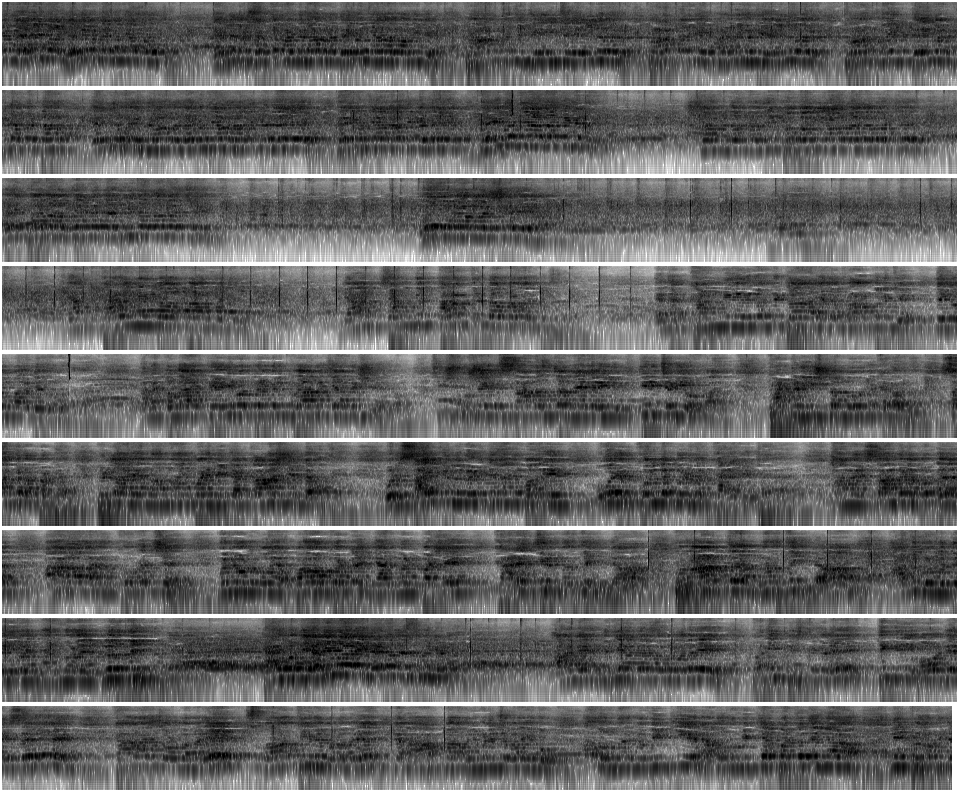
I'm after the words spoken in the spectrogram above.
പട്ടിണി ഇഷ്ടം പോലെ കിടന്ന് സങ്കടപ്പെട്ട് പിള്ളേരെ നന്നായി പഠിപ്പിക്കാൻ കാശില്ലാതെ ഒരു സൈക്കിളിന് വേണ്ടി ഞാനും ഒരു കൊല്ലം മുഴുവൻ കരഞ്ഞിട്ട് അവൻ സങ്കടപ്പെട്ട് ആഹാരം കുറച്ച് മുന്നോട്ട് പോയ പാവപ്പെട്ട ഞങ്ങൾ പക്ഷേ കരച്ചിൽ നിർത്തിയില്ല പ്രാർത്ഥന നിർത്തിയില്ല. അതുകൊണ്ട് ദൈവം ഞങ്ങളെ നിർത്തി. കൈവത്തി നീ പ്രാർത്ഥിക്ക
